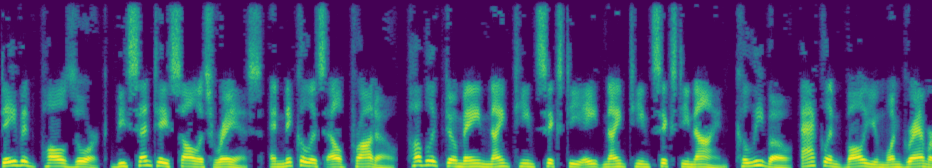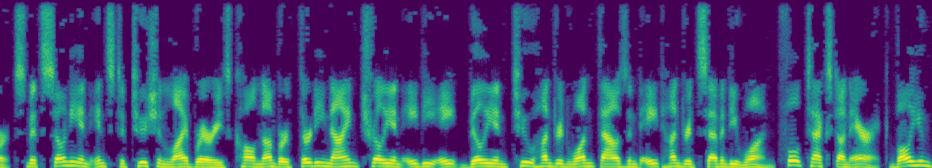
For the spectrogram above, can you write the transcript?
David Paul Zorc, Vicente Salas Reyes, and Nicolas L. Prado, Public Domain 1968-1969, Kalibo, Aklan Volume 1 Grammar, Smithsonian Institution Libraries Call Number 39088201,871 Full text on Eric, Volume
